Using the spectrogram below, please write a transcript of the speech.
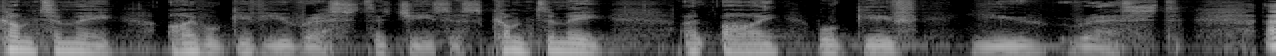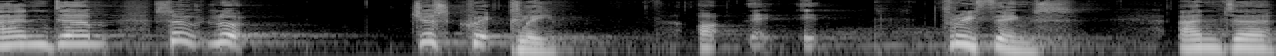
Come to me, I will give you rest, said Jesus. Come to me, and I will give you rest. And um, so, look, just quickly, uh, it, it, three things. And uh,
